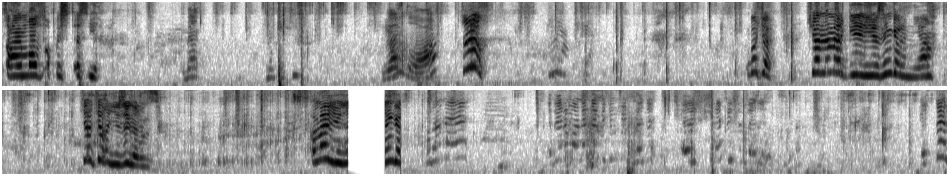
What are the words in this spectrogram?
Sayın Bozdap sitesi. Ben ben çekeyim. Yok ya. Boşver. Şu anda Mert yüzün görünüyor. Çık çık yüzü görünsün. Ama yüzün gör. Bana ne? E, Benim annem de video çekmedi. Evet, hep izin verir. Göster.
